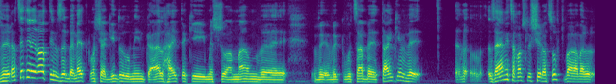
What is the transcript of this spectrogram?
ורציתי לראות אם זה באמת, כמו שיגידו, מין קהל הייטקי משועמם ו... ו... וקבוצה בטנקים, וזה היה ניצחון שלישי רצוף כבר, אבל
